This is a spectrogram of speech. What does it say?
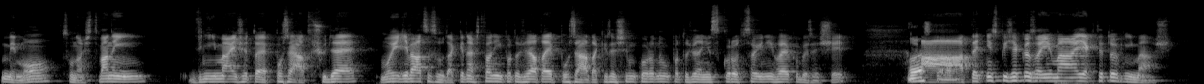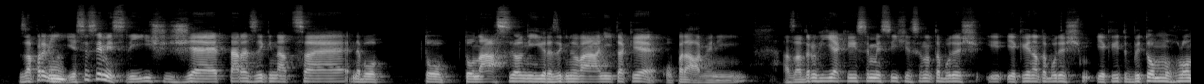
mimo, jsou naštvaný, vnímají, že to je pořád všude. Moje diváci jsou taky naštvaný, protože já tady pořád taky řeším koronu, protože není skoro co jiného jakoby řešit. No, a no. teď mě spíš jako zajímá, jak ty to vnímáš. Za prvý, hmm. jestli si myslíš, že ta rezignace nebo to, to násilné rezignování tak je oprávněný. A za druhý, jaký si myslíš, jestli na to budeš, jaký na to budeš, jaký by to mohlo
